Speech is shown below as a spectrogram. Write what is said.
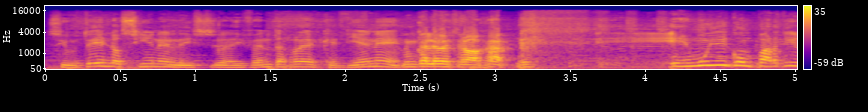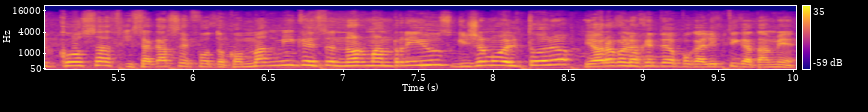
Si ustedes lo siguen en las diferentes redes que tiene. Nunca lo ves trabajar. Es muy de compartir cosas y sacarse fotos con Matt Mikkelsen, Norman Reedus, Guillermo del Toro y ahora con la gente de Apocalíptica también.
